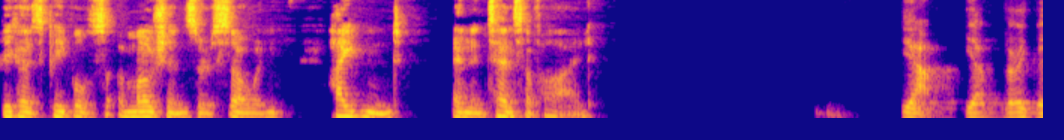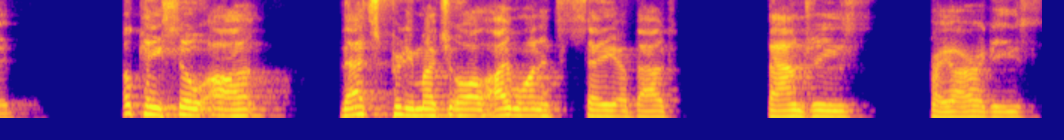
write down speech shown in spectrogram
because people's emotions are so in, heightened and intensified. Yeah, yeah, very good. Okay, so uh, that's pretty much all I wanted to say about boundaries, priorities,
